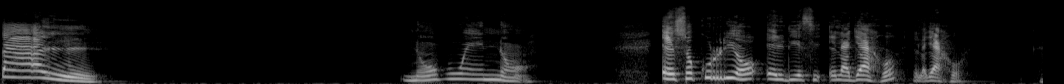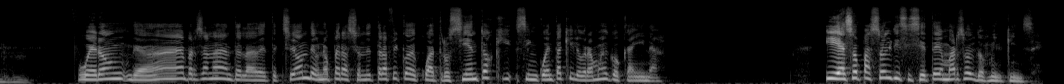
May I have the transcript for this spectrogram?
tal? No bueno. Eso ocurrió el, 10 el hallazgo, el hallazgo. Fueron de, ah, personas ante la detección de una operación de tráfico de 450 kilogramos de cocaína. Y eso pasó el 17 de marzo del 2015.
